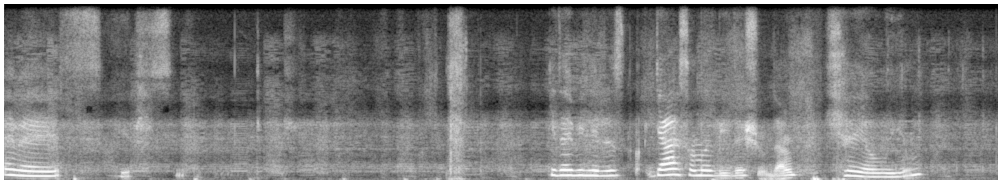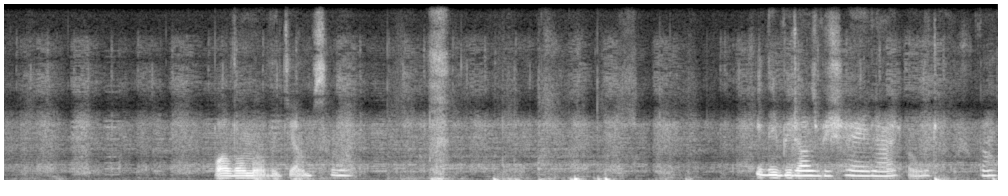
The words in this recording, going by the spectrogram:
Evet. Hayır. Gidebiliriz. Gel sana bir de şuradan şey alayım. Balon alacağım sana. Bir de biraz bir şeyler alacağım şuradan.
